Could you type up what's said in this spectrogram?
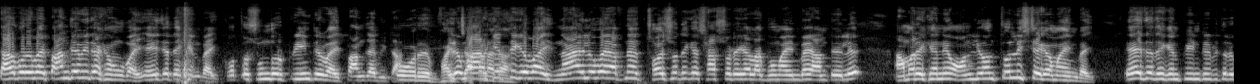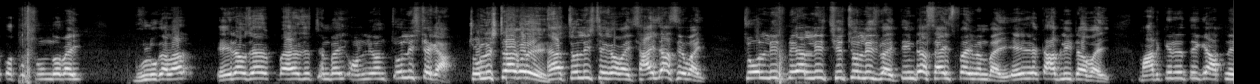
তারপরে ভাই পাঞ্জাবি দেখাবো ভাই এই যে দেখেন ভাই কত সুন্দর প্রিন্টের ভাই পাঞ্জাবিটা। ওরে ভাই, মার্কেট থেকে ভাই না হলো ভাই আপনার ছয়শো থেকে সাতশো টাকা লাগবে মাইন ভাই আনতে হলে আমার এখানে অনলি অন চল্লিশ টাকা মাইন ভাই। এই যে দেখেন প্রিন্টের ভিতরে কত সুন্দর ভাই ব্লু কালার এইটাও যা পাওয়া যাচ্ছেন ভাই অনলি অন চল্লিশ টাকা। চল্লিশ টাকা করে? হ্যাঁ চল্লিশ টাকা ভাই সাইজ আছে ভাই। চল্লিশ বিয়াল্লিশ ছেচল্লিশ ভাই তিনটা সাইজ পাইবেন ভাই এই যে কাবলিটা ভাই। মার্কেটের থেকে আপনি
